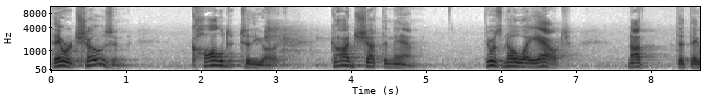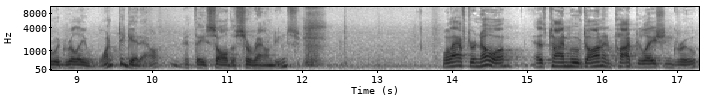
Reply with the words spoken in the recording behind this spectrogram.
They were chosen, called to the ark. God shut them in. There was no way out, not that they would really want to get out if they saw the surroundings. Well, after Noah, as time moved on and population grew,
